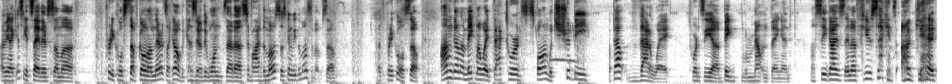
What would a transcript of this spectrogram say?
I mean, I guess you could say there's some, uh, pretty cool stuff going on there. It's like, oh, because they're the ones that, uh, survive the most, there's gonna be the most of them, so, that's pretty cool. So, I'm gonna make my way back towards spawn, which should be about that away, towards the, uh, big mountain thing, and I'll see you guys in a few seconds again.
